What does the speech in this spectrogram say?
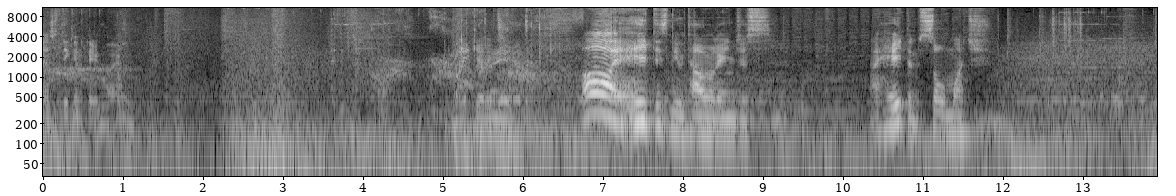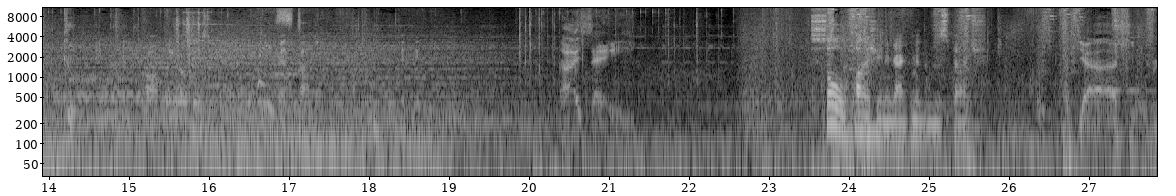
Let's take him take fire. Kidding me. Oh, I hate these new tower Rangers. I hate them so much. Oh, I'm gonna go basic. Defense patch. Okay, take- I say. So punishing the guy committed in this patch. Yeah, sure.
